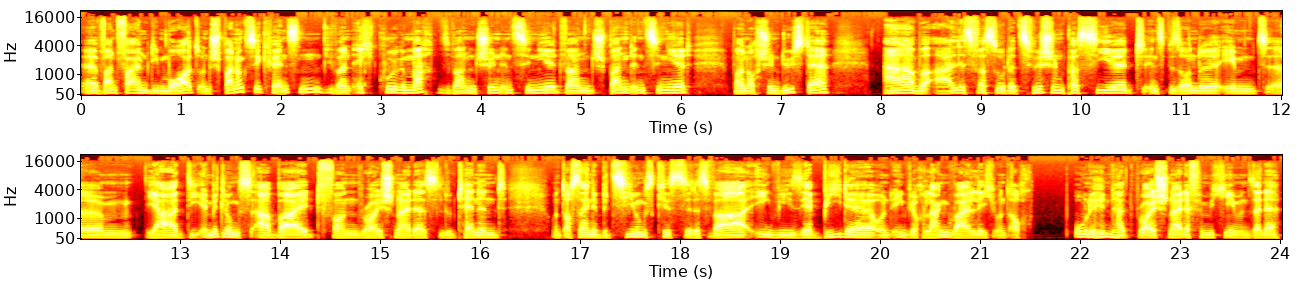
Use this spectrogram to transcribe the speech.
äh, waren vor allem die Mord- und Spannungssequenzen. Die waren echt cool gemacht. Sie waren schön inszeniert, waren spannend inszeniert, waren auch schön düster. Aber alles, was so dazwischen passiert, insbesondere eben ähm, ja die Ermittlungsarbeit von Roy Schneiders Lieutenant und auch seine Beziehungskiste, das war irgendwie sehr bieder und irgendwie auch langweilig und auch ohnehin hat Roy Schneider für mich eben in seiner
